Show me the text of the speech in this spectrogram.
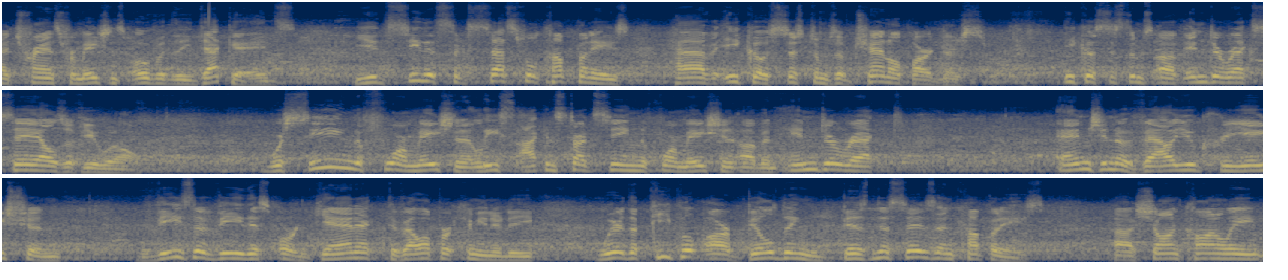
at transformations over the decades, you'd see that successful companies have ecosystems of channel partners, ecosystems of indirect sales, if you will. We're seeing the formation, at least I can start seeing the formation of an indirect engine of value creation vis-a-vis -vis this organic developer community where the people are building businesses and companies. Uh, Sean Connolly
